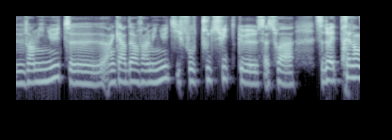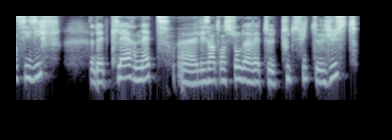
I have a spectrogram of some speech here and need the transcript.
20 minutes, euh, un quart d'heure, 20 minutes, il faut tout de suite que ça soit, ça doit être très incisif, ça doit être clair, net. Euh, les intentions doivent être tout de suite justes,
